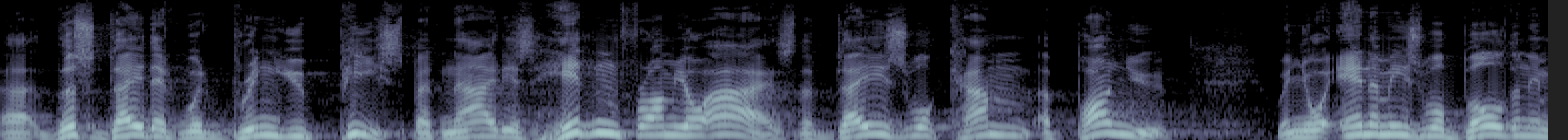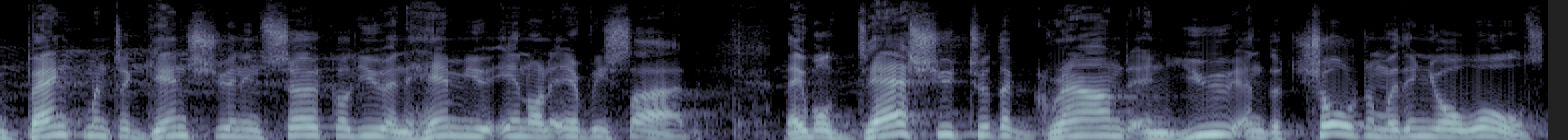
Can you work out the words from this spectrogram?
uh, this day that would bring you peace, but now it is hidden from your eyes. The days will come upon you when your enemies will build an embankment against you and encircle you and hem you in on every side. They will dash you to the ground, and you and the children within your walls.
